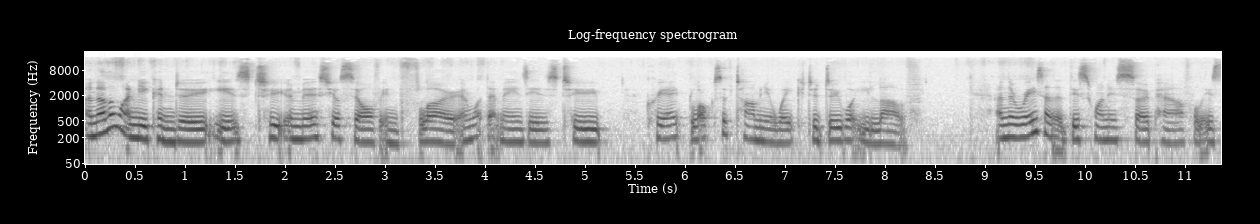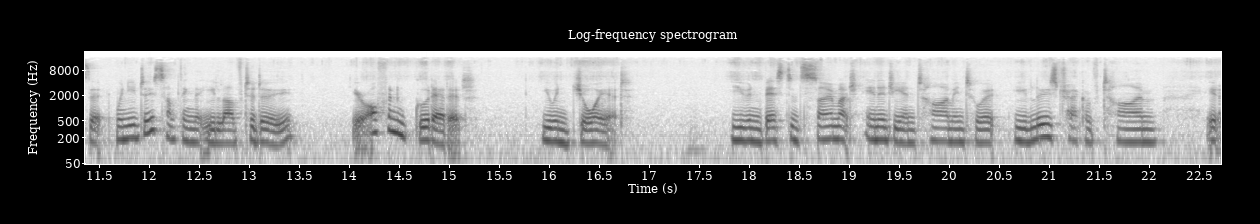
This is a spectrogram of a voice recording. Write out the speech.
Another one you can do is to immerse yourself in flow, and what that means is to create blocks of time in your week to do what you love. And the reason that this one is so powerful is that when you do something that you love to do, you're often good at it, you enjoy it, You've invested so much energy and time into it, you lose track of time. It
